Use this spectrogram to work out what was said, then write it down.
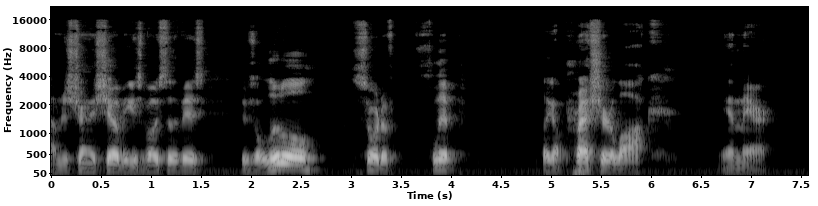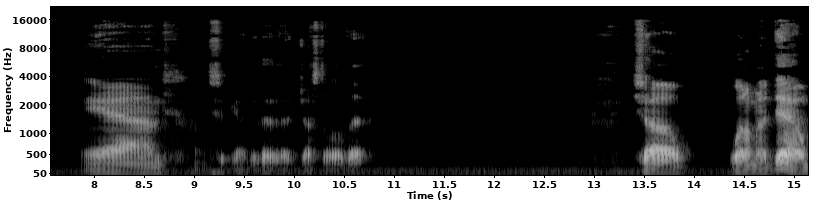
I'm just trying to show because most of the is there's a little sort of clip, like a pressure lock in there. And see, I'm going to get that adjust a little bit. So what I'm going to do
